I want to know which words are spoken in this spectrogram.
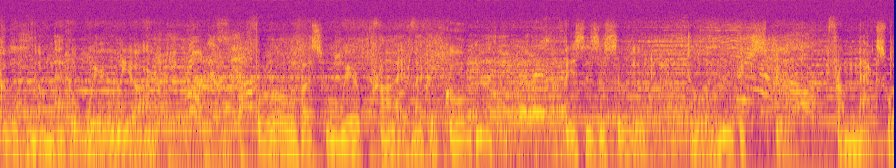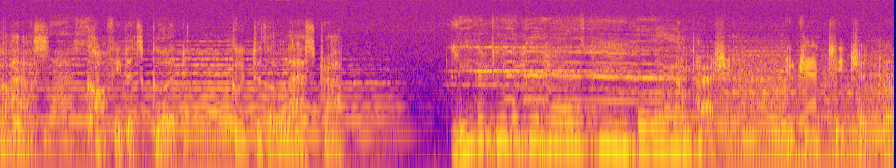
Good no matter where we are. For all of us who wear pride like a gold medal, this is a salute to Olympic spirit from Maxwell House. Coffee that's good. Good to the last drop. Leave it to the good hands, people. Compassion. You can't teach it or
